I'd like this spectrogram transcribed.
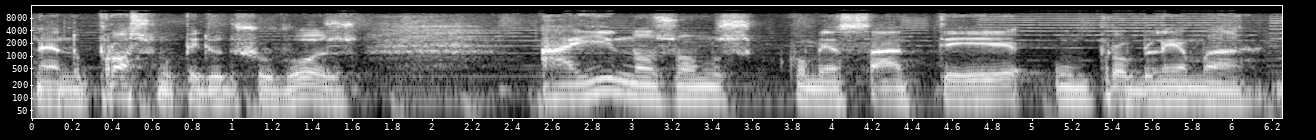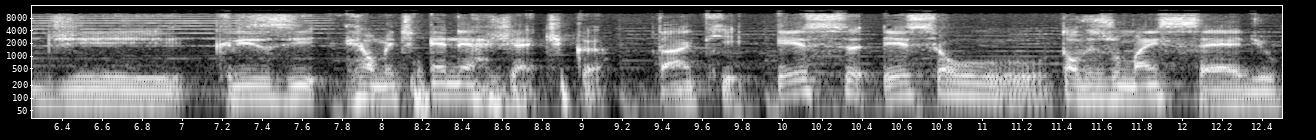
né, no próximo período chuvoso, aí nós vamos começar a ter um problema de crise realmente energética, tá? Que esse, esse é o talvez o mais sério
